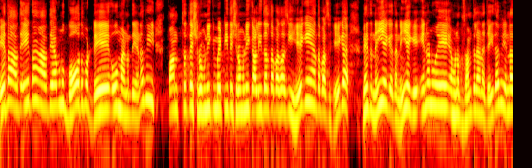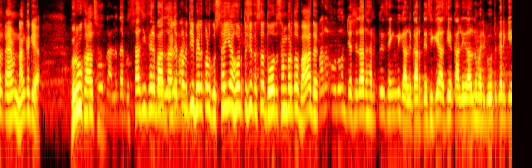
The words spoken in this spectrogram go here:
ਇਹ ਤਾਂ ਆਪਦੇ ਇਹ ਤਾਂ ਆਪਦੇ ਆਪ ਨੂੰ ਬਹੁਤ ਵੱਡੇ ਉਹ ਮੰਨਦੇ ਆ ਨਾ ਵੀ ਪੰਥ ਤੇ ਸ਼੍ਰੋਮਣੀ ਕਮੇਟੀ ਤੇ ਸ਼੍ਰੋਮਣੀ ਅਕਾਲੀ ਦਲ ਤਾਂ ਬਸ ਅਸੀਂ ਹੈਗੇ ਆ ਤਾਂ ਬਸ ਹੈਗਾ। ਨਹੀਂ ਤਾਂ ਨਹੀਂ ਹੈਗੇ ਤਾਂ ਨਹੀਂ ਹੈਗੇ। ਇਹਨਾਂ ਨੂੰ ਇਹ ਹੁਣ ਸਮਝ ਲੈਣਾ ਚਾਹੀਦਾ ਵੀ ਇਹਨਾਂ ਦਾ ਟਾਈਮ ਲੰਘ ਗਿਆ। ਗੁਰੂ ਖਾਲਸਾ। ਉਹ ਗੱਲ ਦਾ ਗੁੱਸਾ ਸੀ ਫਿਰ ਬਾਦਲਾਂ ਦੇ ਬਿਲਕੁਲ ਜੀ ਬਿਲਕੁਲ ਗੁੱਸਾ ਹੀ ਆ। ਹੋਰ ਤੁਸੀਂ ਦੱਸੋ 2 ਦਸੰਬਰ ਤੋਂ ਬਾਅਦ? ਪਰ ਉਦੋਂ ਜਥੇਦਾਰ ਹਰਪ੍ਰੀਤ ਸਿੰਘ ਵੀ ਗੱਲ ਕਰਦੇ ਸੀ ਕਿ ਅਸੀਂ ਅਕਾਲੀ ਦਲ ਨੂੰ ਮਜ਼ਬੂਤ ਕਰੀਏ।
